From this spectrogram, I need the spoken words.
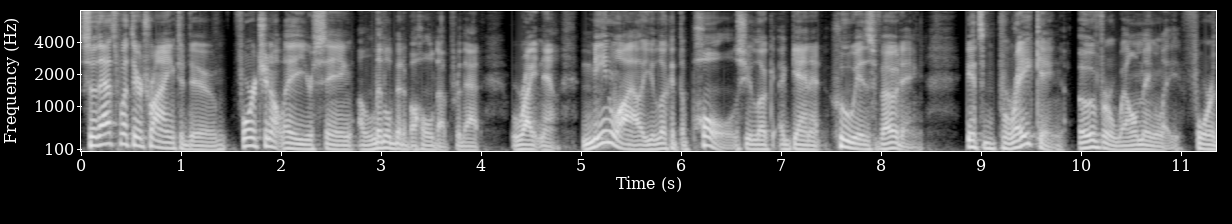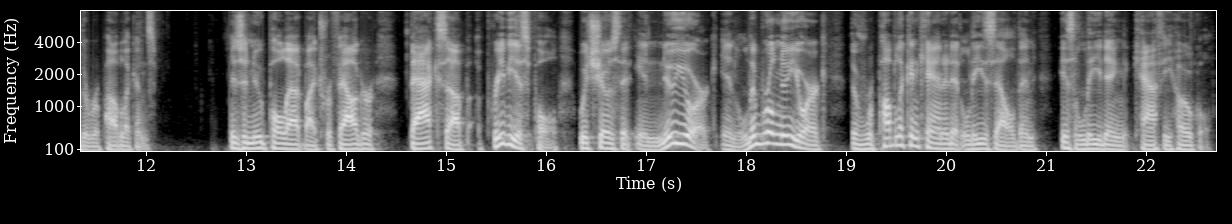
So that's what they're trying to do. Fortunately, you're seeing a little bit of a holdup for that right now. Meanwhile, you look at the polls, you look again at who is voting. It's breaking overwhelmingly for the Republicans. There's a new poll out by Trafalgar backs up a previous poll, which shows that in New York, in liberal New York, the Republican candidate Lee Zeldin is leading Kathy Hochul.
